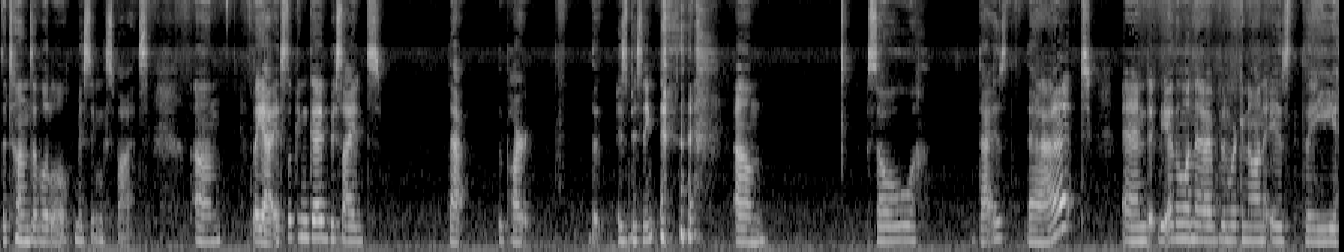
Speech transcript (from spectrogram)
the tons of little missing spots. Um, but yeah, it's looking good besides that, the part that is missing. um, so that is that. And the other one that I've been working on is the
